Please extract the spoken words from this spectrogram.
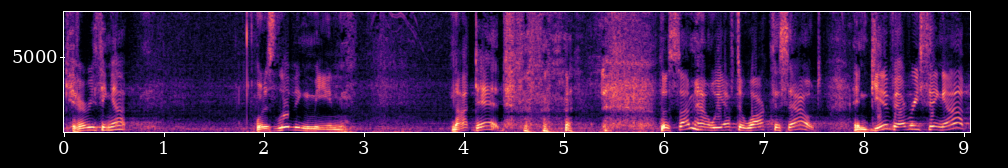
give everything up. What does living mean? Not dead. so somehow we have to walk this out and give everything up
